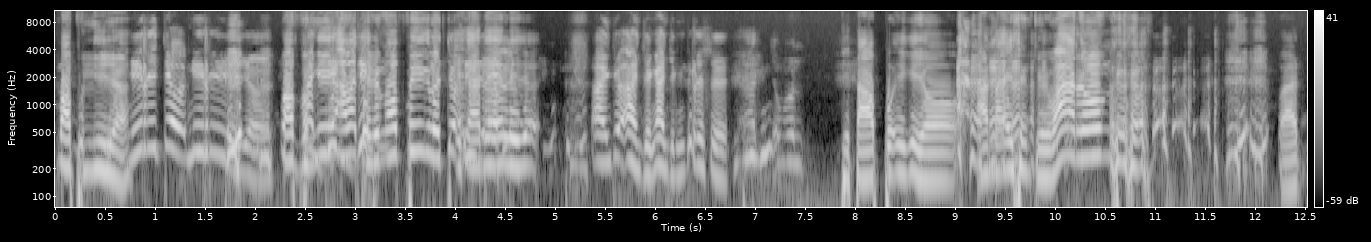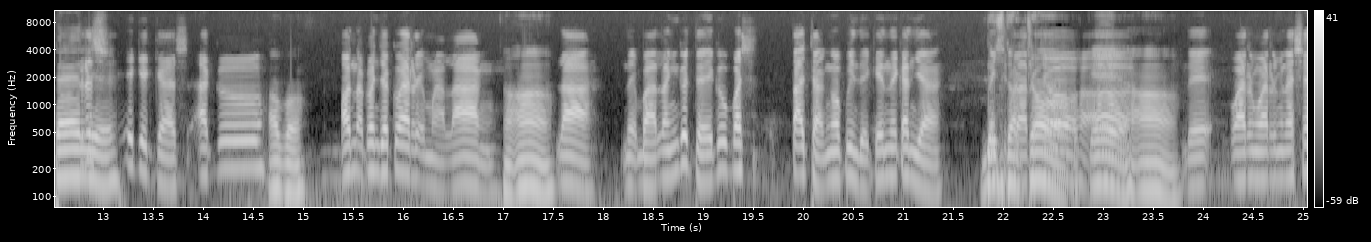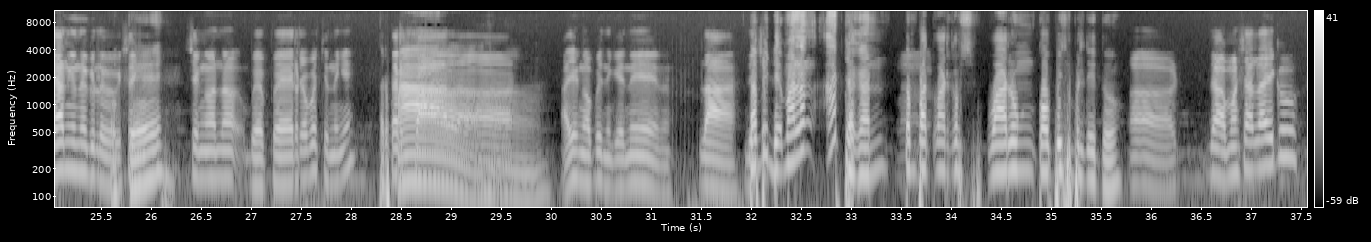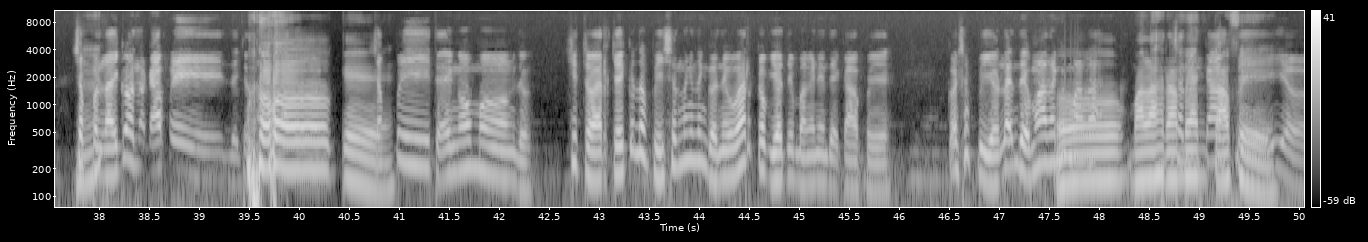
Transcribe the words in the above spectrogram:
Mabengi ya. Ngiri cuk, ngiri ya. Mabengi Anjing, awak anjing. dhewe ngopi lho cuk Iya. kadeli cuk. Anjing anjing-anjing terus ya. Ditapuk iki yo anake sing duwe warung. Padahal Terus ya. iki gas, aku Apa? ono koncoku arek Malang. Heeh. Lah, nek Malang iku dek iku pas tak jak ngopi ndek kene kan ya. Di Sidoarjo. Oke, heeh. Dek warung-warung lesehan ngono ku lho. Oke. Sing sing ono beber apa jenenge? Terpal. Ayo ngopi ndek kene. Lah, Tapi di Malang ada kan tempat warkop warung kopi seperti itu? heeh. Nah, masalah iku sebelah iku ono kafe. Oke. sepi dek ngomong lho Sidoarjo iku lebih seneng ning gone warkop ya timbangane ndek kafe kok sepi ya ndek Malang malah Oh, malah ramean seneng kafe. iya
